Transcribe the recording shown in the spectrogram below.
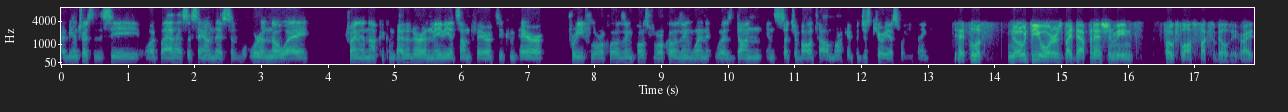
I'd be interested to see what Vlad has to say on this. And we're in no way trying to knock a competitor, and maybe it's unfair to compare pre-floor closing, post-floor closing when it was done in such a volatile market. But just curious what you think. Yeah, look, no D orders by definition means folks lost flexibility, right?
